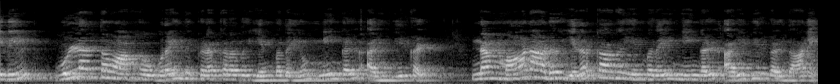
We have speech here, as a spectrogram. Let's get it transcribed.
இதில் உள்ளர்த்தமாக உறைந்து கிடக்கிறது என்பதையும் நீங்கள் அறிவீர்கள் நம் மாநாடு எதற்காக என்பதை நீங்கள் அறிவீர்கள் தானே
